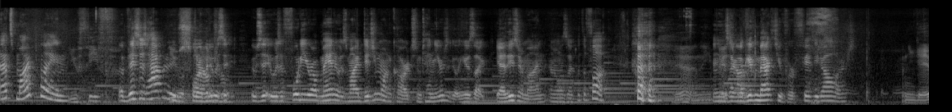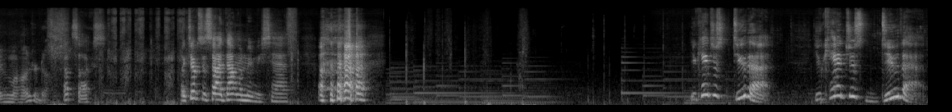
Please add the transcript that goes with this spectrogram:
that's my plane. you thief. Uh, This has happened to me before, but it was a, it was a, it was a 40 year old man. It was my Digimon cards from 10 years ago. He was like, "Yeah, these are mine," and I was like, "What the fuck?" Yeah, and he, he was like, "I'll give them back to you for fifty dollars." And you gave him a hundred dollars. That sucks. Like jokes aside, that one made me sad. you can't just do that. You can't just do that.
